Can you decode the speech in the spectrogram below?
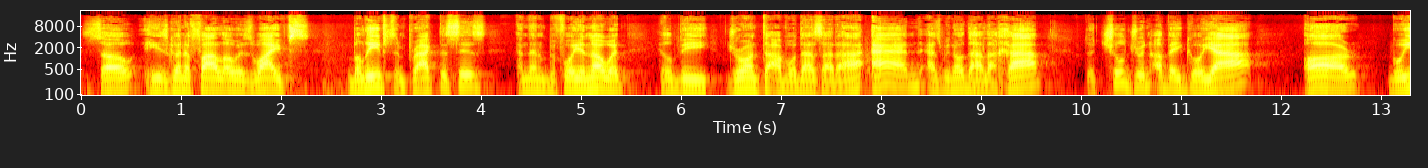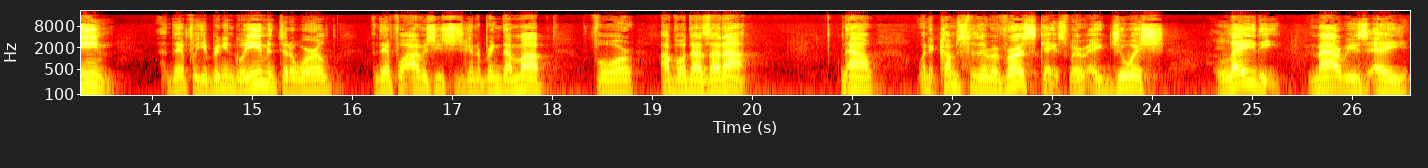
so he's going to follow his wife's beliefs and practices, and then before you know it, he'll be drawn to avodah zarah. And as we know the halacha, the children of a goya are goyim, and therefore you're bringing goyim into the world, and therefore obviously she's going to bring them up for avodah zarah. Now, when it comes to the reverse case, where a Jewish lady marries a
